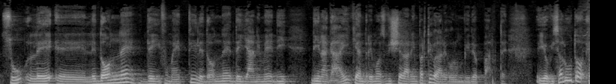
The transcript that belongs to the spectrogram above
sulle eh, donne dei fumetti, le donne degli anime di, di Nagai che andremo a sviscerare in particolare con un video a parte. Io vi saluto e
